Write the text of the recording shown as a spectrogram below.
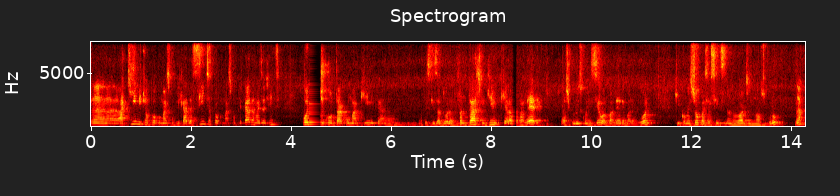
Uh, a química é um pouco mais complicada, a síntese é um pouco mais complicada, mas a gente pode contar com uma química, uma pesquisadora fantástica em química, que era a Valéria, acho que o Luiz conheceu, a Valéria Marangoni, que começou com essa síntese de nanorods no nosso grupo, né?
